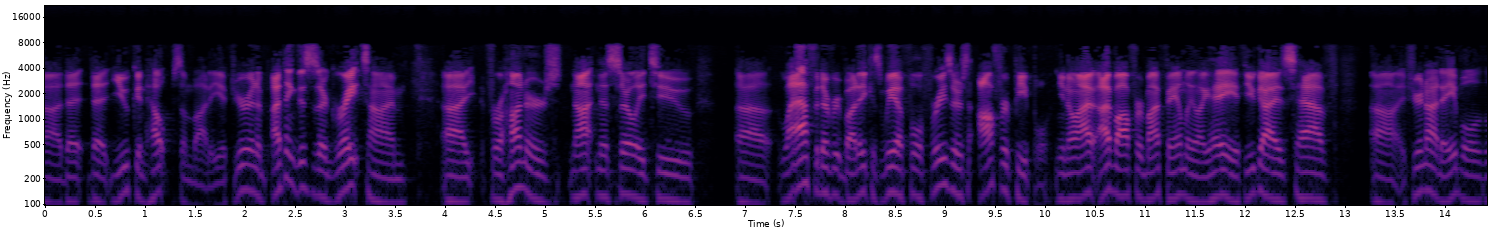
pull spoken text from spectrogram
uh, that that you can help somebody. If you're in a, I think this is a great time uh, for hunters, not necessarily to uh, laugh at everybody because we have full freezers. Offer people, you know, I, I've offered my family like, hey, if you guys have, uh, if you're not able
